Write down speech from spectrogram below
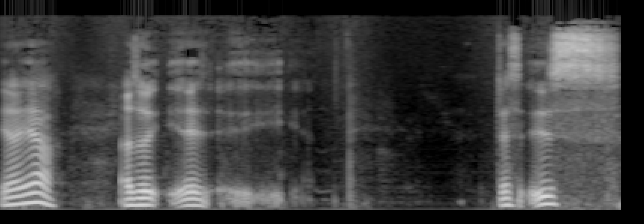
ja, ja. Also äh, das ist,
